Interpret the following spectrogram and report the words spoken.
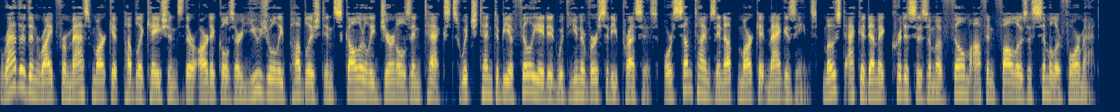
Rather than write for mass-market publications their articles are usually published in scholarly journals and texts which tend to be affiliated with university presses, or sometimes in up-market magazines. Most academic criticism of film often follows a similar format.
